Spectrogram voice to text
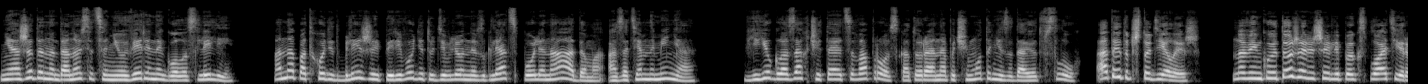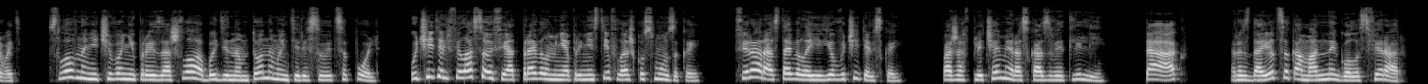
Неожиданно доносится неуверенный голос Лили. Она подходит ближе и переводит удивленный взгляд с Поля на Адама, а затем на меня. В ее глазах читается вопрос, который она почему-то не задает вслух. «А ты тут что делаешь?» Новенькую тоже решили поэксплуатировать. Словно ничего не произошло, обыденным тоном интересуется Поль. Учитель философии отправил меня принести флешку с музыкой. Феррара оставила ее в учительской. Пожав плечами, рассказывает Лили. «Так, Раздается командный голос Феррар.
